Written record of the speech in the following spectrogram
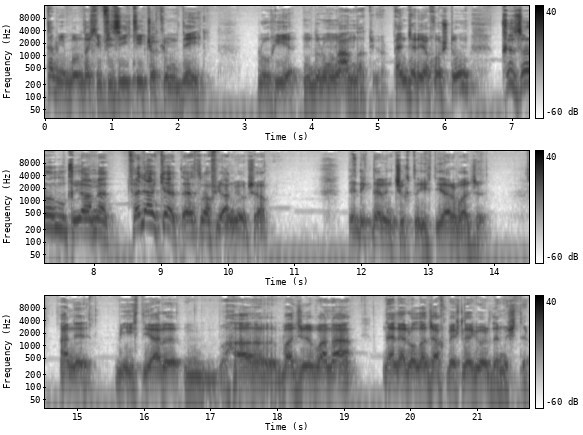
Tabii buradaki fiziki çöküm değil, ruhi durumunu anlatıyor. Pencereye koştum, kızıl kıyamet, felaket, etraf yanıyor şap. Dediklerin çıktı ihtiyar bacı. Hani bir ihtiyarı ha, bacı bana neler olacak bekle gör demişti.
